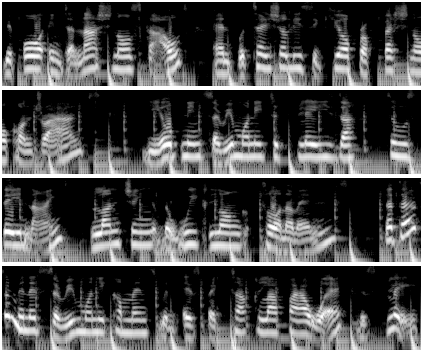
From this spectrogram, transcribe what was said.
before international scouts and potentially secure professional contracts. The opening ceremony took place Tuesday night, launching the week long tournament. The 30 minute ceremony commenced with a spectacular firework display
